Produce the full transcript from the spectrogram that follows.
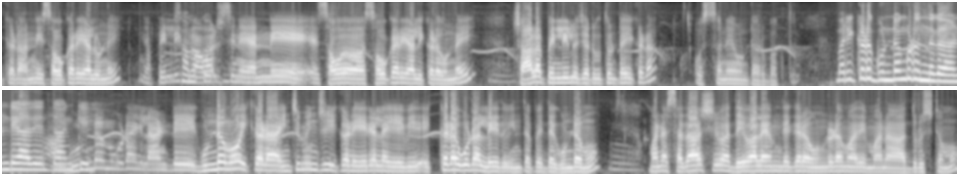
ఇక్కడ అన్ని సౌకర్యాలు ఉన్నాయి. పెళ్ళికి కావాల్సిన అన్ని సౌ సౌకర్యాలు ఇక్కడ ఉన్నాయి. చాలా పెళ్ళిళ్ళు జరుగుతుంటాయి ఇక్కడ. వస్తూనే ఉంటారు భక్తులు. మరి ఇక్కడ గుండం కూడా ఉంది కదండి అది దానికి? గుండం కూడా ఇలాంటి గుండము ఇక్కడ ఇంచుమించు ఇక్కడ ఏరియాలో ఏవి ఎక్కడ కూడా లేదు ఇంత పెద్ద గుండము. మన సదాశివ దేవాలయం దగ్గర ఉండడం అది మన అదృష్టము.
